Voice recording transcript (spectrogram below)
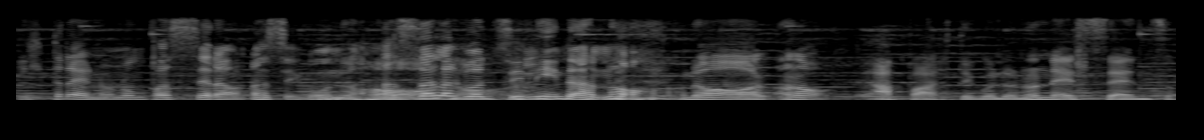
il treno non passerà una seconda. No, a Sala no. Consilina no. No, no, a parte quello non è il senso.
